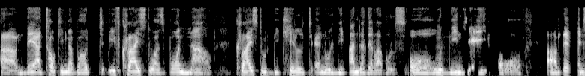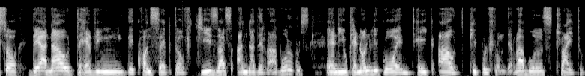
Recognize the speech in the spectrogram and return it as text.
Um, they are talking about if Christ was born now, Christ would be killed and will be under the rubbles or would hmm. be in jail or um, and so they are now having the concept of Jesus under the rubbles, and you can only go and take out people from the rubbles, try to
